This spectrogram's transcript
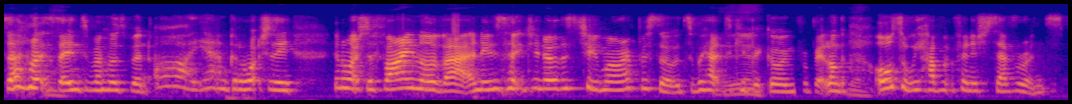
So I'm like hmm. saying to my husband, "Oh yeah, I'm gonna watch the gonna watch the final of that," and he was like, "Do you know there's two more episodes?" So we had to keep Yeah. it going for a bit longer. Also, we haven't finished Severance.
